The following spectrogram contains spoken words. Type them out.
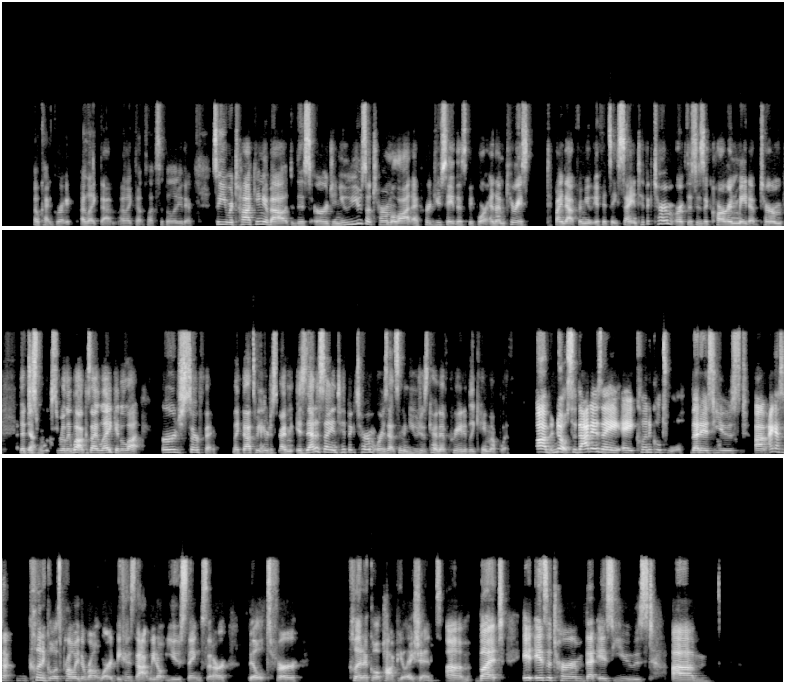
Okay, great. I like that. I like that flexibility there. So you were talking about this urge and you use a term a lot. I've heard you say this before and I'm curious to find out from you if it's a scientific term or if this is a Karin made up term that just yeah. works really well because I like it a lot. Urge surfing. Like that's what you're describing. Is that a scientific term or is that something you just kind of creatively came up with? Um, no, so that is a a clinical tool that is used. Um, I guess not clinical is probably the wrong word because that we don't use things that are built for clinical populations. Um, but it is a term that is used um,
